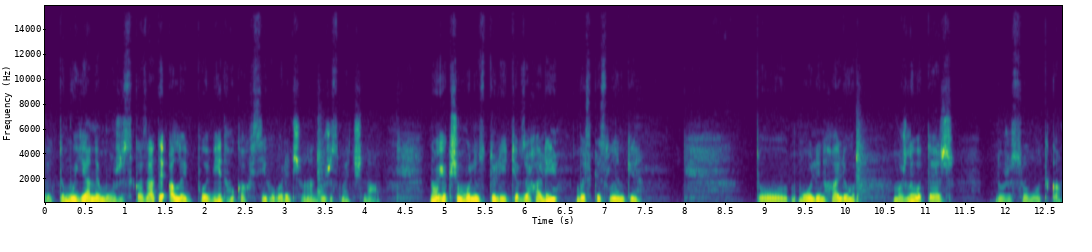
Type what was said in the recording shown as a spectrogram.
Е, Тому я не можу сказати, але по відгуках всі говорять, що вона дуже смачна. Ну, якщо молінг століття взагалі без кислинки, то молінг алюр, можливо, теж дуже солодка.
